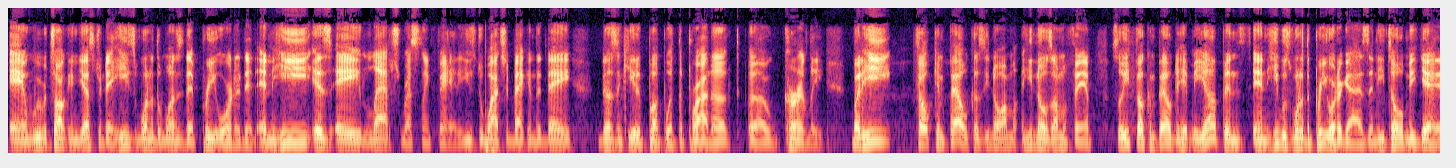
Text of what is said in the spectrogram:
and we were talking yesterday. He's one of the ones that pre-ordered it, and he is a lapsed wrestling fan. He used to watch it back in the day. Doesn't keep up with the product uh, currently, but he felt compelled because you know I'm a, he knows I'm a fan, so he felt compelled to hit me up, and and he was one of the pre-order guys, and he told me, yeah,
